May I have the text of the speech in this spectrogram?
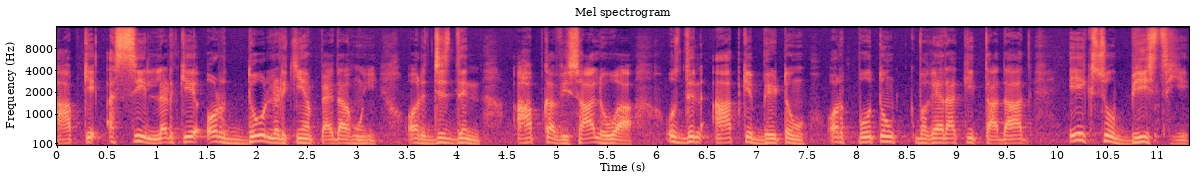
आपके अस्सी लड़के और दो लड़कियाँ पैदा हुईं और जिस दिन आपका विसाल हुआ, उस दिन आपके बेटों और पोतों वगैरह की तादाद 120 थी।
